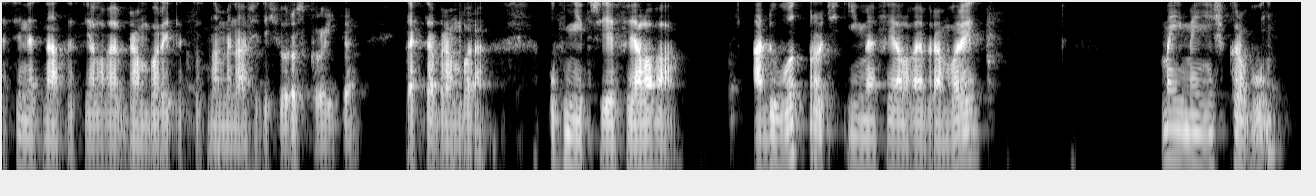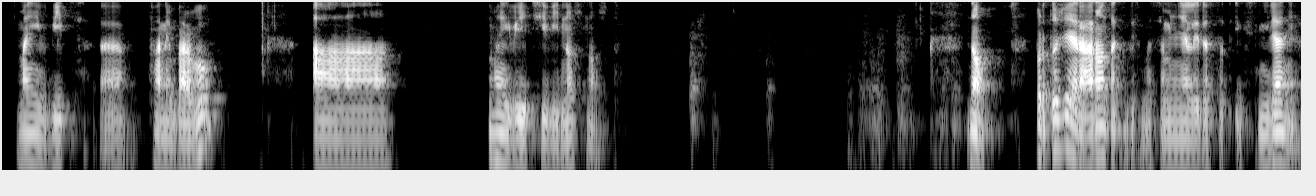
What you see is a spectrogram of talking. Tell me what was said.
Jestli neznáte fialové brambory, tak to znamená, že když ho rozkrojíte, tak ta brambora uvnitř je fialová. A důvod, proč jíme fialové brambory, mají méně škrobu, mají víc eh, fany barvu a mají větší výnosnost. No, protože je ráno, tak bychom se měli dostat i k snídani.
